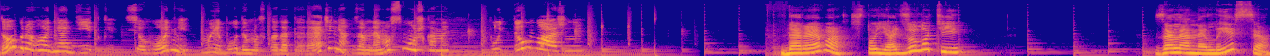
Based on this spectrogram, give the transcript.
Доброго дня, дітки! Сьогодні ми будемо складати речення за мнемосмужками. Будьте уважні! Дерева стоять золоті. Зелене листя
